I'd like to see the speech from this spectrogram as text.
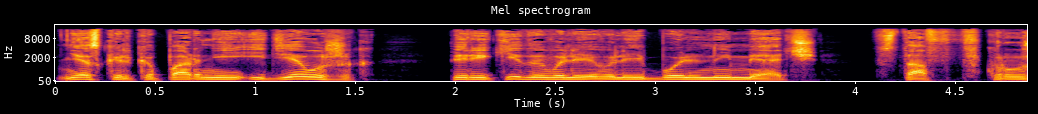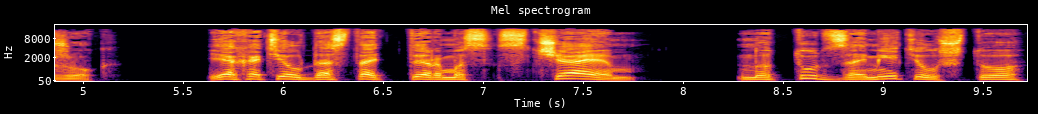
Несколько парней и девушек перекидывали волейбольный мяч, встав в кружок. Я хотел достать термос с чаем, но тут заметил, что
